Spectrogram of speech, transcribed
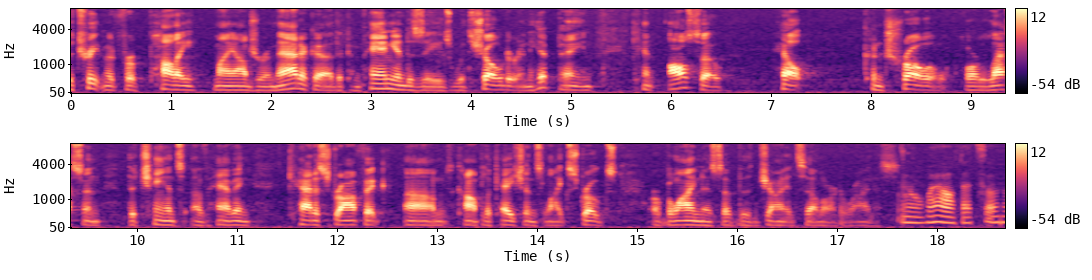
the treatment for polymyalgia rheumatica, the companion disease with shoulder and hip pain, can also help control or lessen the chance of having catastrophic um, complications like strokes or blindness of the giant cell arteritis. Oh wow, that's a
